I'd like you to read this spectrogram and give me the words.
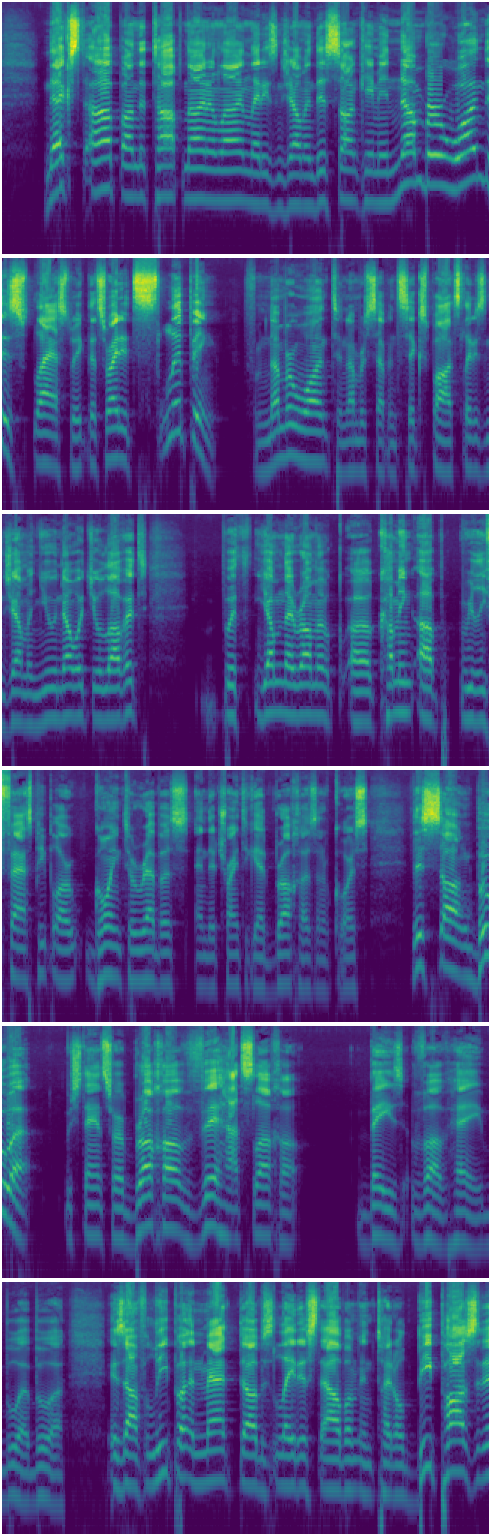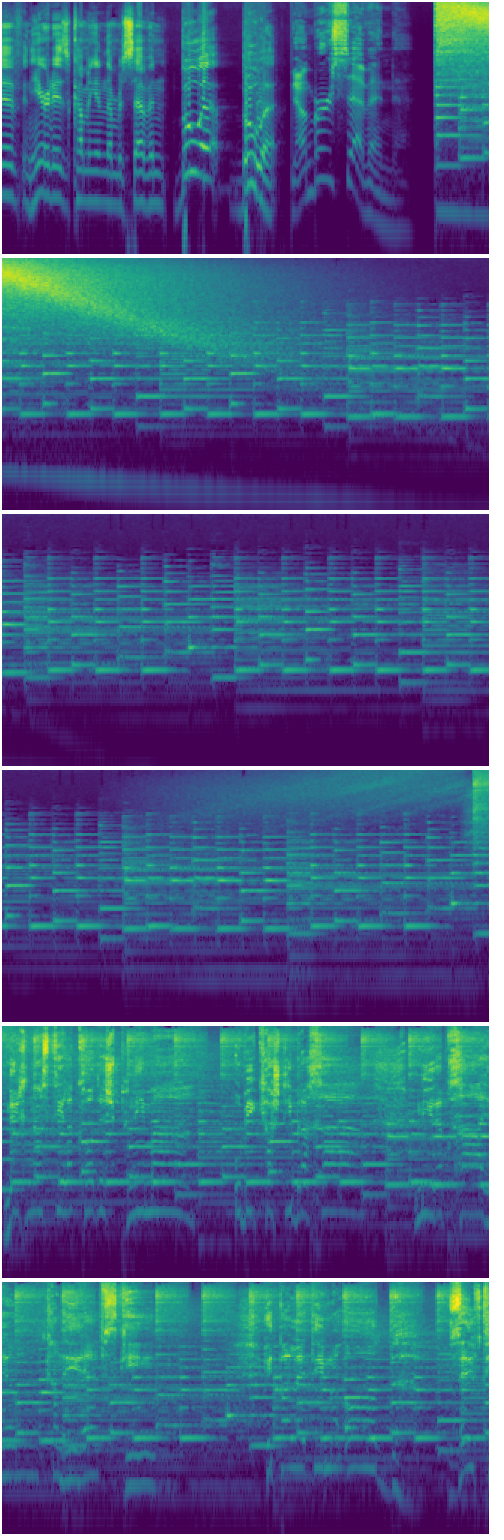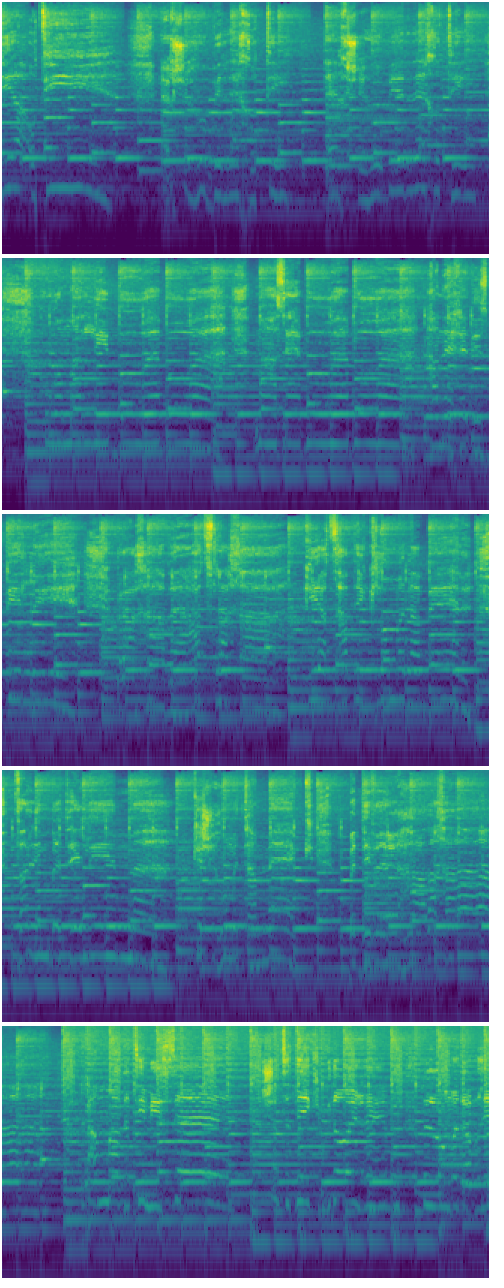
Next up on the top nine in line, ladies and gentlemen, this song came in number one this last week. That's right, it's slipping from number one to number seven, six spots. Ladies and gentlemen, you know it, you love it. With Yom Rama uh, coming up really fast, people are going to Rebbes and they're trying to get brachas. And of course, this song, Bua, which stands for Bracha V'Hatzlacha, Bays Vav Hey Bua Bua is off Lipa and Matt Dubb's latest album entitled Be Positive. And here it is coming in number seven Bua Bua. Number 7. נכנסתי לקודש פנימה וביקשתי ברכה מרב חיים קניאבסקי התפלאתי מאוד, זה הפתיע אותי. איך שהוא בירך אותי, איך שהוא בירך אותי. הוא אמר לי בואה בואה, מה זה בואה בואה? הנכד הסביר לי ברכה והצלחה כי הצדיק לא מדבר דברים בטלים. כשהוא מתעמק בדברי הלכה למדתי מזה שצדיקים גדולים לא מדברים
